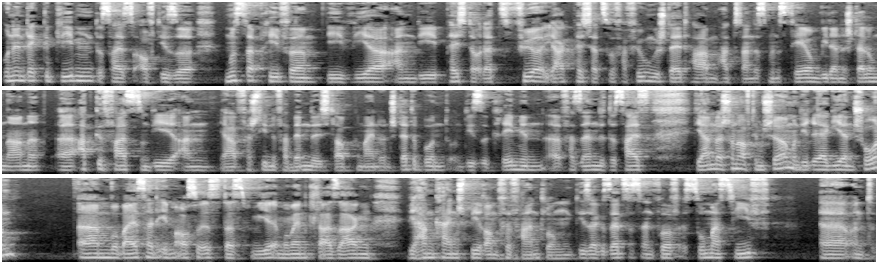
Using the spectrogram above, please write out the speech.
unentdeckt geblieben. Das heißt, auf diese Musterbriefe, die wir an die Pächter oder für Jagdpächter zur Verfügung gestellt haben, hat dann das Ministerium wieder eine Stellungnahme äh, abgefasst und die an ja verschiedene Verbände, ich glaube Gemeinde- und Städtebund und diese Gremien äh, versendet. Das heißt, die haben das schon auf dem Schirm und die reagieren schon. Ähm, wobei es halt eben auch so ist, dass wir im Moment klar sagen, wir haben keinen Spielraum für Verhandlungen. Dieser Gesetzesentwurf ist so massiv, äh, und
